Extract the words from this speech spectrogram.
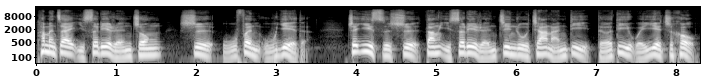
他们在以色列人中是无分无业的。这意思是，当以色列人进入迦南地得地为业之后，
